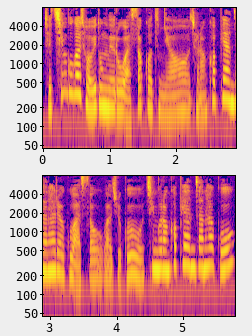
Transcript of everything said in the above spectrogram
제 친구가 저희 동네로 왔었거든요. 저랑 커피 한 잔 하려고 왔어가지고 친구랑 커피 한 잔 하고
